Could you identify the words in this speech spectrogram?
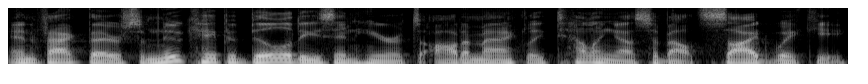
In fact, there's some new capabilities in here. It's automatically telling us about SideWiki.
